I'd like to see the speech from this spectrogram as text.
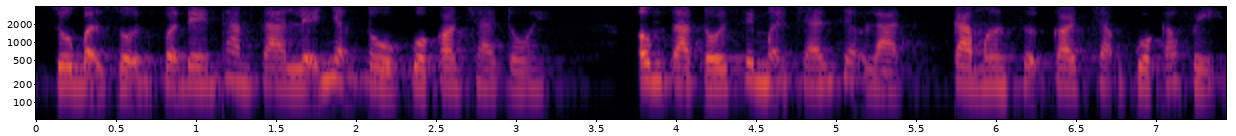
dù bận rộn vẫn đến tham gia lễ nhận tổ của con trai tôi. Ông già tôi xin mượn chén rượu lạt, cảm ơn sự coi trọng của các vị.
